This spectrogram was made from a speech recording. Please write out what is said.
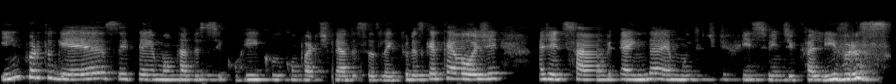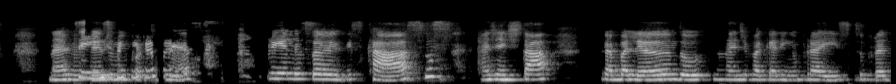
Em português e ter montado esse currículo, compartilhado essas leituras, que até hoje a gente sabe ainda é muito difícil indicar livros né? Sim. Mesmo em português, porque eles são escassos. A gente está trabalhando né, devagarinho para isso, para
